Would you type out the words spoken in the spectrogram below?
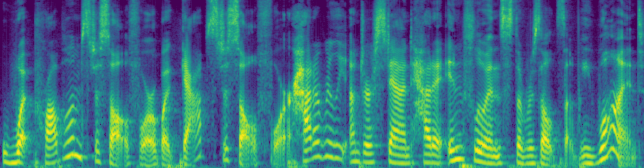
what problems to solve for, what gaps to solve for, how to really understand how to influence the results that we want,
